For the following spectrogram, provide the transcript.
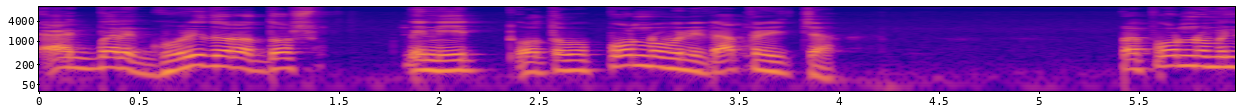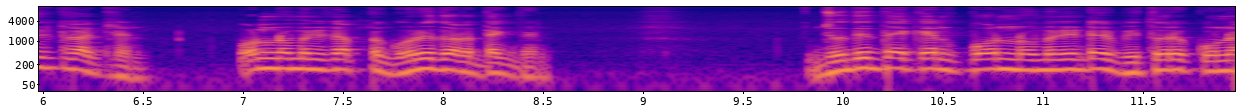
একবারে ঘড়ি ধরা দশ মিনিট অথবা পনেরো মিনিট আপনার ইচ্ছা। প্রায় পনেরো মিনিট রাখলেন, পনেরো মিনিট আপনার ঘড়ি ধরা দেখবেন। যদি দেখেন পনেরো মিনিটের ভিতরে কোনো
